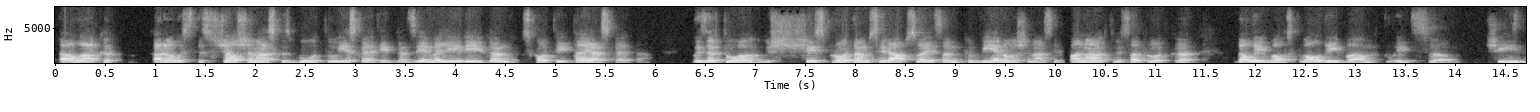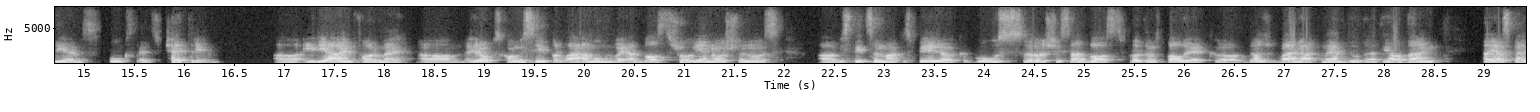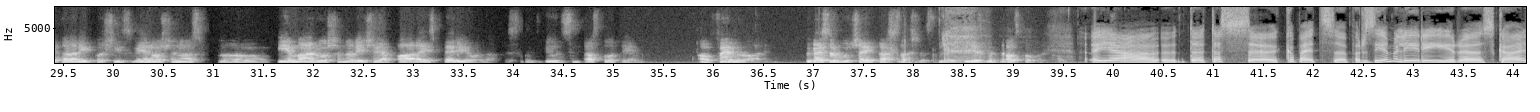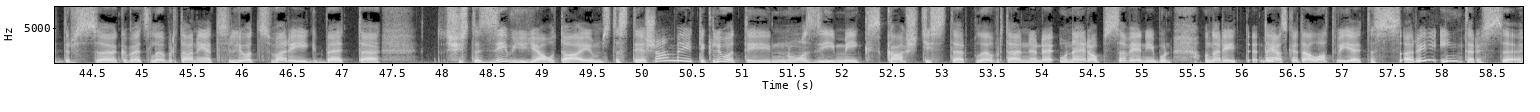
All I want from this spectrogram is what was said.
tālāka karalistes šķelšanās, kas būtu ieskaitīta gan Ziemeļīrija, gan Skotija tajā skaitā. Līdz ar to šis, protams, ir apsveicami, ka vienošanās ir panākta. Mēs saprotam, ka dalībvalstu valdībām līdz uh, šīs dienas pulkstenis četriem uh, ir jāinformē uh, Eiropas komisija par lēmumu vai atbalsta šo vienošanos. Visticamāk, es pieļauju, ka būs šis atbalsts. Protams, paliek daži vairāk neatbildēti jautājumi. Tajā skaitā arī par šīs vienošanās piemērošanu arī šajā pārejas periodā, kas līdz 28. februārim. Es varbūt šeit atstāšos diezgan daudz ko. Jā, tas, kāpēc par Ziemeļīriju ir skaidrs, kāpēc ir ļoti svarīgi, bet šis zivju jautājums, tas tiešām bija tik ļoti nozīmīgs kašķis starp Lielbritāniju un Eiropas Savienību, un, un arī tajā skatā Latvijai tas arī interesē.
